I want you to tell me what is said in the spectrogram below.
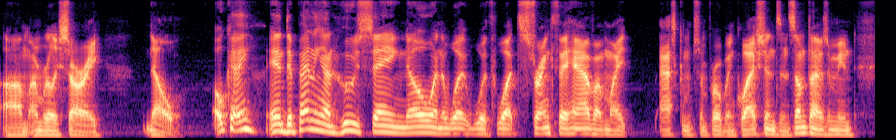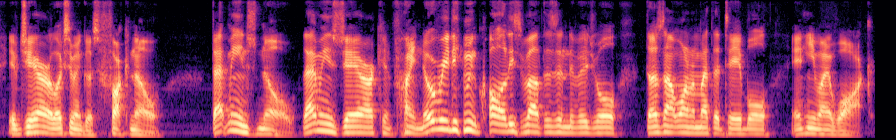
Um, I'm really sorry. No. Okay. And depending on who's saying no and what with what strength they have, I might ask them some probing questions. And sometimes, I mean, if JR looks at me and goes, fuck no, that means no. That means JR can find no redeeming qualities about this individual, does not want him at the table, and he might walk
